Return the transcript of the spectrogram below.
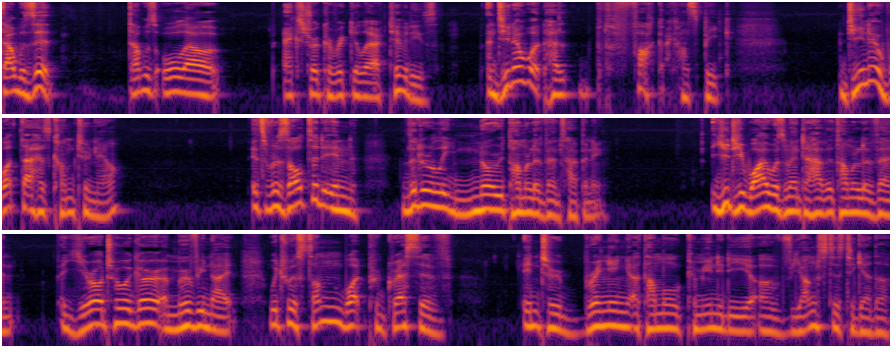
that was it. That was all our extracurricular activities. And do you know what has. Fuck, I can't speak. Do you know what that has come to now? It's resulted in literally no Tamil events happening. UTY was meant to have a Tamil event a year or two ago, a movie night, which was somewhat progressive into bringing a Tamil community of youngsters together,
